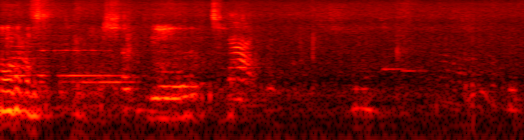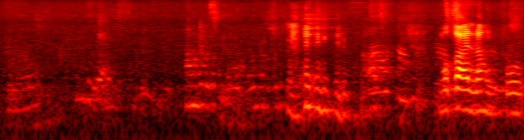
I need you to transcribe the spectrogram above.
Mukha lang po.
